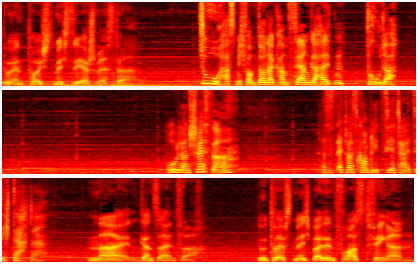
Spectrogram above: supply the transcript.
Du enttäuschst mich sehr, Schwester. Du hast mich vom Donnerkampf ferngehalten, Bruder. Bruder und Schwester? Das ist etwas komplizierter, als ich dachte. Nein, ganz einfach. Du triffst mich bei den Frostfingern.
